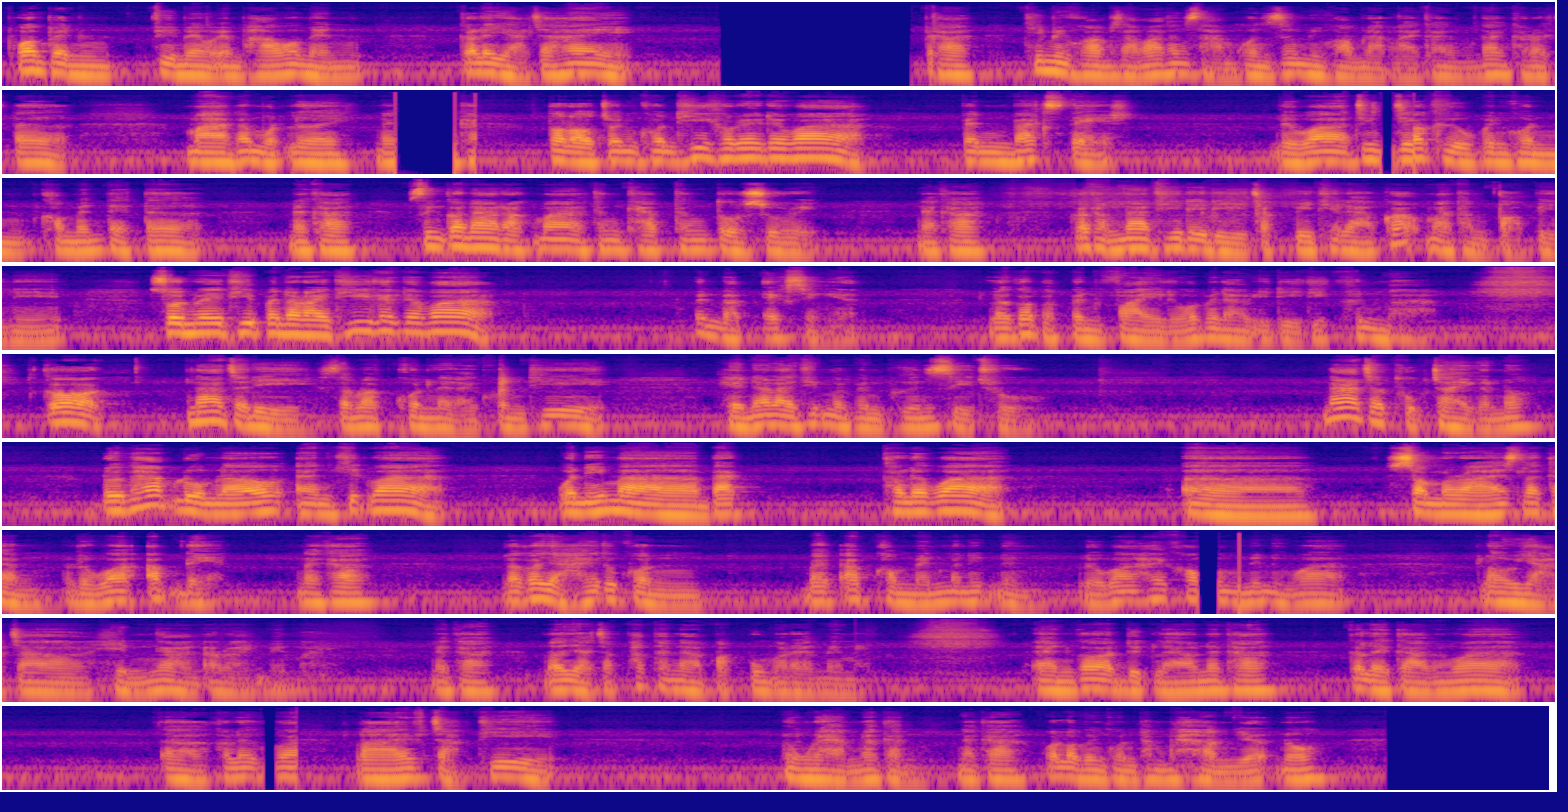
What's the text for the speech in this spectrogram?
เพราะมันเป็น Female Empowerment ก็เลยอยากจะให้นะคะที่มีความสามารถทั้ง 3 คนซึ่งมีความหลากหลายทางด้านคาแรคเตอร์มากันหมดเลยนะครับตลอดจนคนที่เขาเรียกได้ว่าเป็น backstage หรือว่าจริงๆ ก็คือเป็นคนคอมเมนเตเตอร์นะคะ ซึ่งก็น่ารักมากทั้งแคททั้งตัวซูรินะคะ ก็ทำหน้าที่ได้ดีจากปีที่แล้วก็มาทำต่อปีนี้ ส่วนเวทีเป็นอะไรที่เรียกได้ว่าเป็นแบบ X อย่างเงี้ยแล้วก็แบบเป็นไฟหรือว่าเป็น LED ที่ขึ้นมา ก็น่าจะดีสำหรับคนหลาย ๆ คนที่เห็นอะไรที่มันเป็นพื้นสีทรูน่าจะถูกใจกันเนาะ โดยภาพรวมแล้วแอนคิดว่าวันนี้มาแบ็คเขาเรียกว่าเอ่อ summarize ละกัน หรือว่าอัปเดตนะคะ แล้วก็อยากให้ทุกคน แบ็กอัพคอมเมนต์มานิดหนึ่ง หรือว่าให้ข้อมูลนิดหนึ่งว่า เราอยากจะเห็นงานอะไรใหม่ๆนะคะเราอยากจะพัฒนาปรับปรุงอะไรใหม่ๆแอนก็ดึกแล้วนะคะ ก็เลยกลายเป็นว่าเเขาเรียกว่าไลฟ์จากที่โรงแรมแล้วกันนะคะว่าเราเป็นคนทำงานเยอะเนาะ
